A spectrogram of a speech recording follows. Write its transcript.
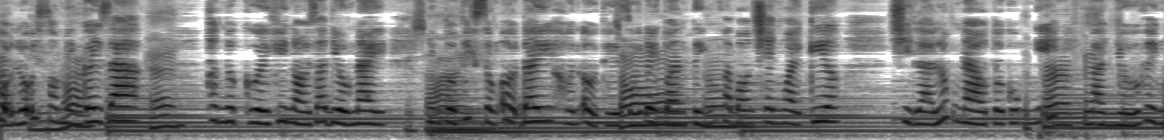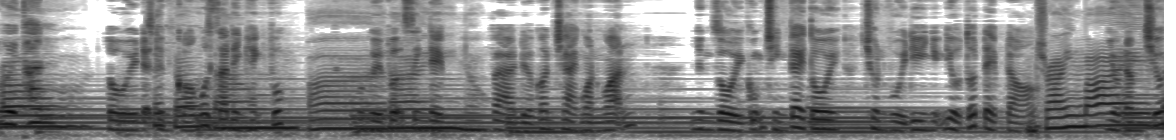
tội lỗi do mình gây ra. Thật nực cười khi nói ra điều này, nhưng tôi thích sống ở đây hơn ở thế giới đầy toan tính và bon chen ngoài kia. Chỉ là lúc nào tôi cũng nghĩ và nhớ về người thân. Tôi đã từng có một gia đình hạnh phúc, một người vợ xinh đẹp và đứa con trai ngoan ngoãn. Nhưng rồi cũng chính tay tôi chôn vùi đi những điều tốt đẹp đó. Nhiều năm trước,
